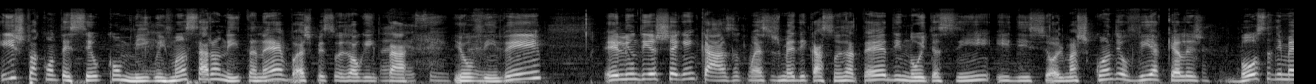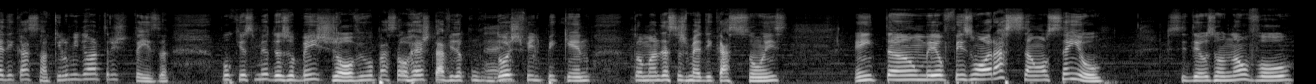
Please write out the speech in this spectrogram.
isto aconteceu comigo, é. irmã Saronita, né? As pessoas, alguém que está é, ouvindo. E ele um dia chega em casa com essas medicações até de noite assim e disse: Olha, mas quando eu vi aquelas bolsas de medicação, aquilo me deu uma tristeza. Porque, meu Deus, eu bem jovem, vou passar o resto da vida com é. dois filhos pequenos, tomando essas medicações. Então, eu fiz uma oração ao Senhor. Se Deus, eu não vou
